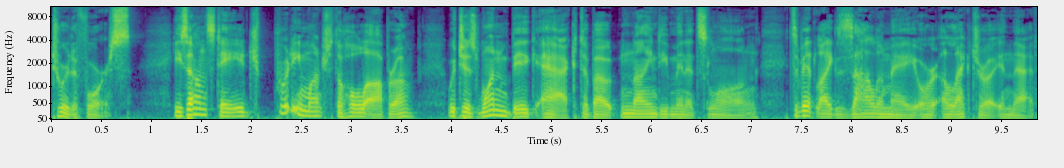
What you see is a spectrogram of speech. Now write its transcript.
tour de force. He's on stage pretty much the whole opera, which is one big act about 90 minutes long. It's a bit like Salome or Elektra in that.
